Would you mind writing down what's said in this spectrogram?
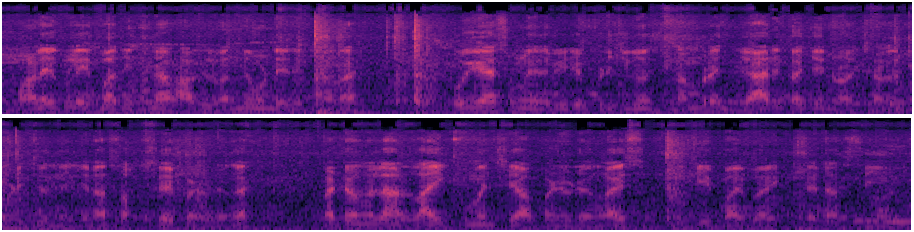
மலைக்குள்ளேயும் பார்த்தீங்கன்னா ஆட்கள் வந்து கொண்டே இருக்காங்க. ஓகே உங்களுக்கு இந்த வீடியோ பிடிச்சிக்கணும் நம்புறேன். யாருக்காச்சும் என்னோட சேனல் பிடிச்சிருந்துச்சுன்னா சப்ஸ்கிரைப் பண்ணிடுங்க. மற்றவங்க எல்லாம் லைக் கமெண்ட் ஷேர் பண்ணிவிடுங்க guys okay bye bye see you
